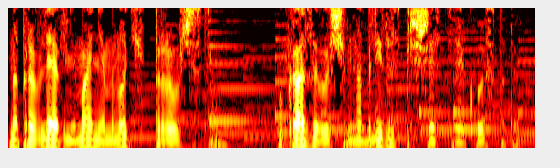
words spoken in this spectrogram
направляя внимание многих к пророчествам, указывающим на близость пришествия Господа.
